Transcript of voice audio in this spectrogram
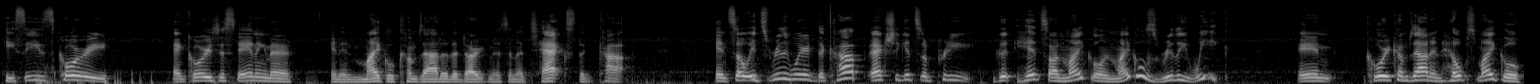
he sees Corey, and Corey's just standing there. And then Michael comes out of the darkness and attacks the cop. And so it's really weird. The cop actually gets some pretty good hits on Michael, and Michael's really weak. And Corey comes out and helps Michael,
